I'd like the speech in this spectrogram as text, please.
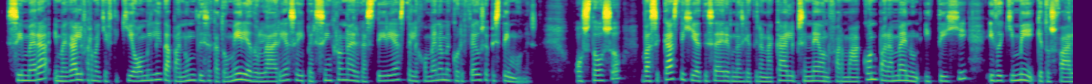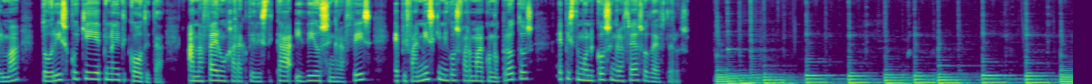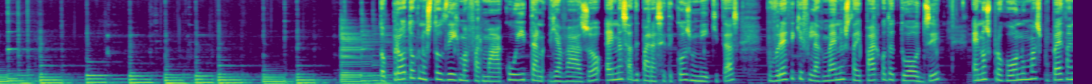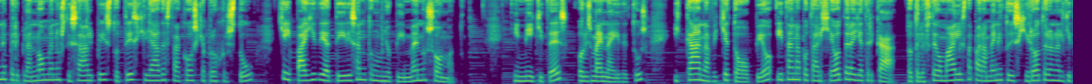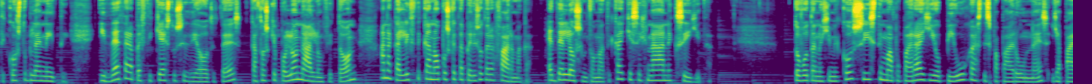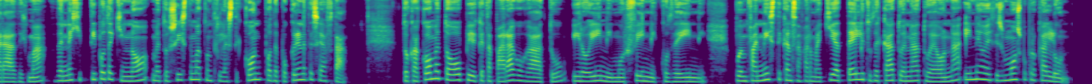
Σήμερα, οι μεγάλοι φαρμακευτικοί όμιλοι δαπανούν δισεκατομμύρια δολάρια σε υπερσύγχρονα εργαστήρια στελεχωμένα με κορυφαίους επιστήμονες. Ωστόσο, βασικά στοιχεία της έρευνας για την ανακάλυψη νέων φαρμάκων παραμένουν η τύχη, η δοκιμή και το σφάλμα, το ρίσκο και η επινοητικότητα. Αναφέρουν χαρακτηριστικά οι δύο συγγραφείς, επιφανής κυνηγός φαρμάκων ο πρώτος, επιστημονικός συγγραφέας ο δεύτερος. Πρώτο γνωστό δείγμα φαρμάκου ήταν, διαβάζω, ένας αντιπαρασιτικός μύκητας που βρέθηκε φυλαγμένος στα υπάρχοντα του Ότζι, ενός προγόνου μας που πέθανε περιπλανόμενος στις Άλπεις το 3300 π.Χ. και οι πάγοι διατήρησαν το μουμιοποιημένο σώμα του. Οι μύκητε, ορισμένα είδη τους, η κάναβη και το όπιο ήταν από τα αρχαιότερα γιατρικά. Το τελευταίο μάλιστα παραμένει το ισχυρότερο ενεργητικό στον πλανήτη. Οι δε θεραπευτικές τους ιδιότητες, καθώς και πολλών άλλων φυτών, ανακαλύφθηκαν όπως και τα περισσότερα φάρμακα, εντελώς συμπτωματικά και συχνά ανεξήγητα. Το βοτανοχημικό σύστημα που παράγει ο πιούχα στις παπαρούνες, για παράδειγμα, δεν έχει τίποτα κοινό με το σύστημα των θηλαστικών που ανταποκρίνεται σε αυτά. Το κακό με το όπιο και τα παράγωγά του, ηρωίνη, μορφίνη, κοδεΐνη, που εμφανίστηκαν στα φαρμακεία τέλη του 19ου αιώνα, είναι ο εθισμός που προκαλούν.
